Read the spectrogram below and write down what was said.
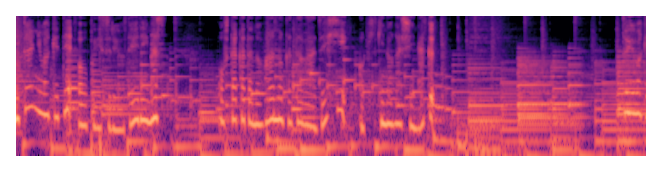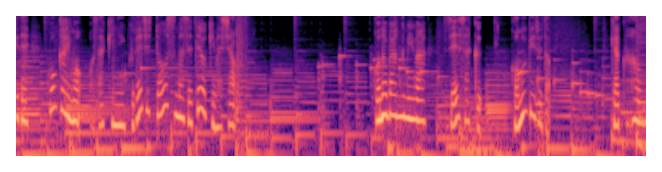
2回に分けてお送りする予定でいます。お二方のファンの方はぜひお聞き逃しなく。というわけで今回もお先にクレジットを済ませておきましょう。この番組は制作コムビルド脚本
